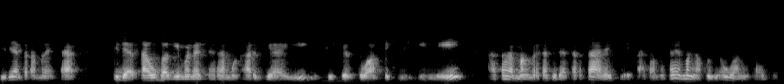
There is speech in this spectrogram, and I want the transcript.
jadi antara mereka tidak tahu bagaimana cara menghargai si virtual piknik ini atau memang mereka tidak tertarik ya, atau mereka memang nggak punya uang saja.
